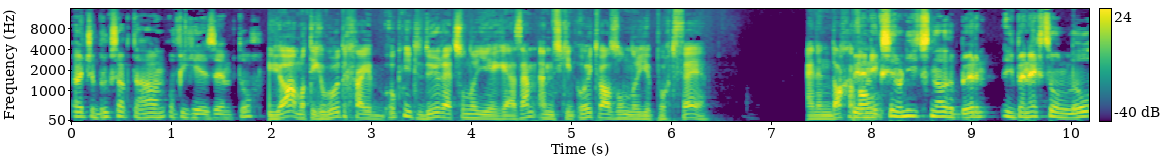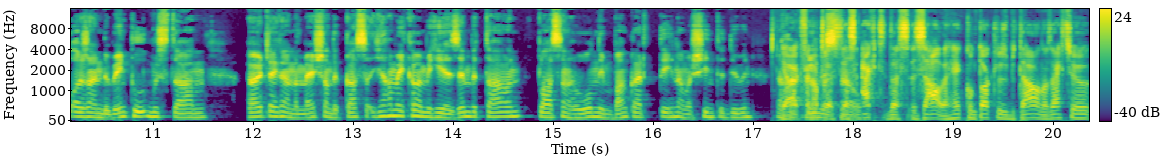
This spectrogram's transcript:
uit je broekzak te halen of je gsm, toch? Ja, maar tegenwoordig ga je ook niet de deur uit zonder je gsm en misschien ooit wel zonder je portefeuille. En in dat geval... Ik zie nog niet snel gebeuren. Ik ben echt zo'n lul als je in de winkel moet staan, uitleggen aan de meisje aan de kassa, ja, maar ik ga met mijn gsm betalen, in plaats van gewoon die bankkaart tegen een machine te duwen. ja, ik vind dat, dat, is echt dat is zalig, hè? contactloos betalen. Dat is echt zo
